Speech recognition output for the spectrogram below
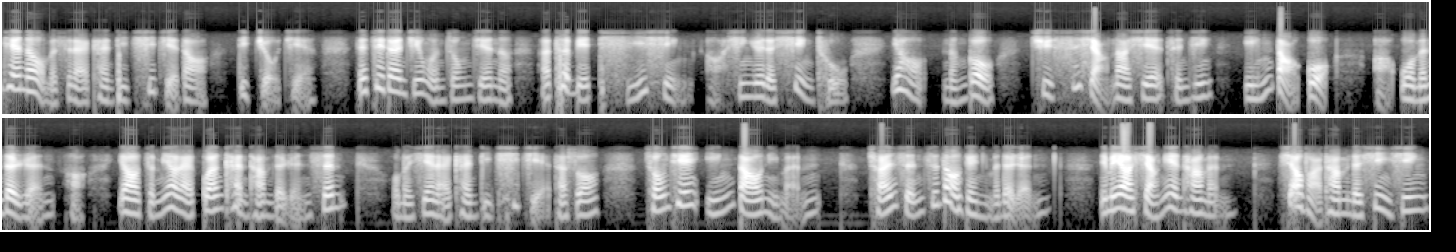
天呢，我们是来看第七节到第九节，在这段经文中间呢，他特别提醒啊，新约的信徒要能够去思想那些曾经引导过啊我们的人，哈，要怎么样来观看他们的人生。我们先来看第七节，他说：“从前引导你们传神之道给你们的人，你们要想念他们，效法他们的信心。”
